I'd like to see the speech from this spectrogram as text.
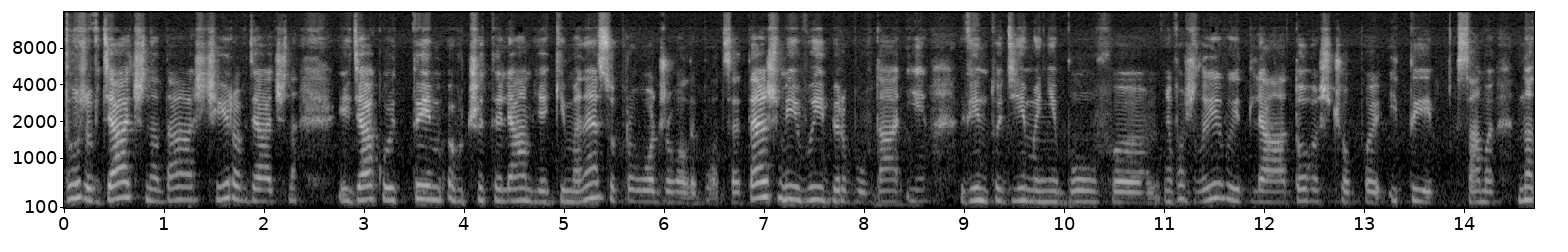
дуже вдячна, да, щиро вдячна. І дякую тим вчителям, які мене супроводжували, бо це теж мій вибір був. Да, і він тоді мені був е, важливий для того, щоб іти саме на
